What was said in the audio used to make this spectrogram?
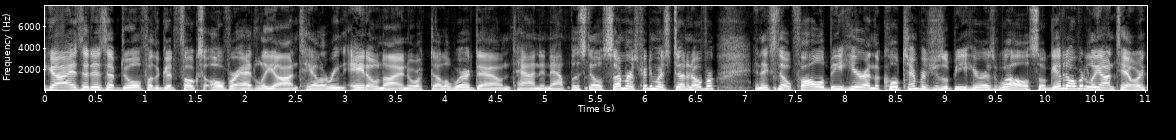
guys, it is Abdul for the good folks over at Leon Tailoring, 809 North Delaware, downtown Indianapolis. No, summer is pretty much done and over, and next no fall will be here, and the cool temperatures will be here as well. So get it over to Leon Tailoring.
